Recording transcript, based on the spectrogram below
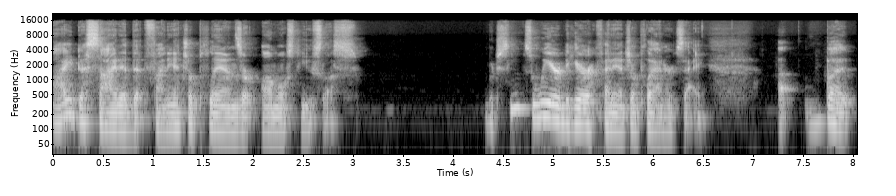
I decided that financial plans are almost useless, which seems weird to hear a financial planner say. Uh, but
